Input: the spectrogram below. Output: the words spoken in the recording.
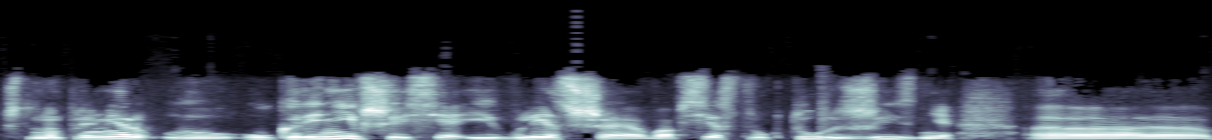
что, например, укоренившаяся и влезшая во все структуры жизни э,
